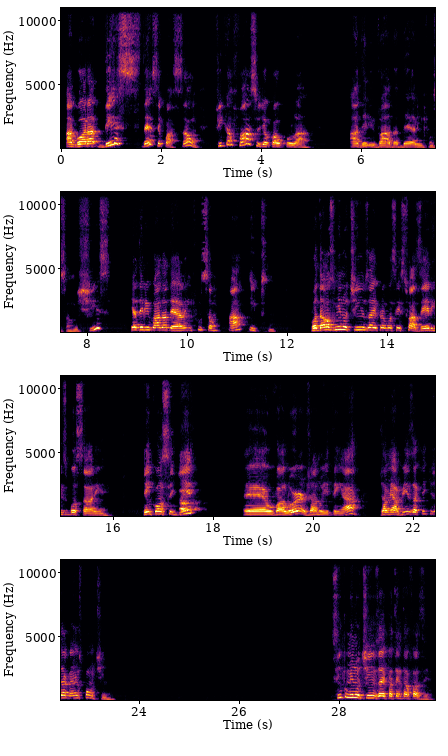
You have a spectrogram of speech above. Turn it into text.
Agora, dessa equação, fica fácil de eu calcular a derivada dela em função de x e a derivada dela em função a y. Vou dar uns minutinhos aí para vocês fazerem, esboçarem. Quem conseguir é, o valor já no item A, já me avisa aqui que já ganha os pontinhos. Cinco minutinhos aí para tentar fazer.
